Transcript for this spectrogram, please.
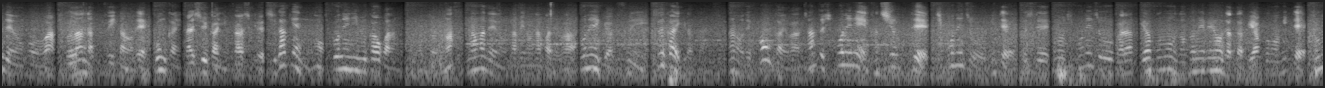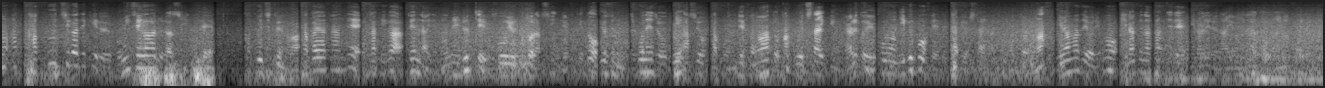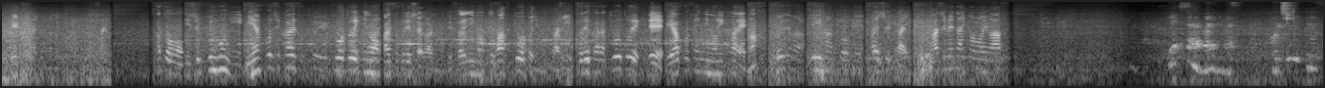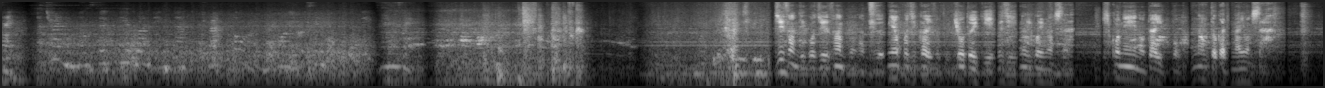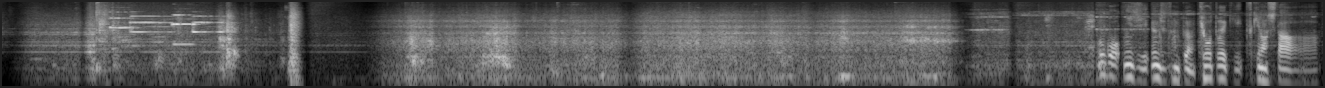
方は一段落ついたので、今回最終回にふさわしく、滋賀県の彦根に向かおうかなと思っております。今までの旅の中では、彦根駅は常に通過駅だったんです。なので今回はちゃんと彦根に立ち寄って彦根城を見てそしてこの彦根城から琵琶湖も望めるようだったら琵琶湖も見てその後角打ちができるお店があるらしいので角打ちというのは酒屋さんでお酒が店内で飲めるっていうそういうことらしいんですけど要するに彦根城に足を運んでその後角打ち体験をやるというこの2部構成で旅をしたいなと思っております。今までよりも気楽な感じで見られる内容になると思いますのでぜひ最後までご覧ください。あと20分後に宮古寺快速という京都駅の快速列車があるのでそれに乗ってまず京都に向かいそれから京都駅で琵琶湖線に乗り換えますそれでは紀伊半島編最終回始めたいと思います電車が参ります。ご注意ください。13時53分発宮古寺快速京都駅無事乗り込みました彦根への第一歩なんとかなりました午後2時43分京都駅着きました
